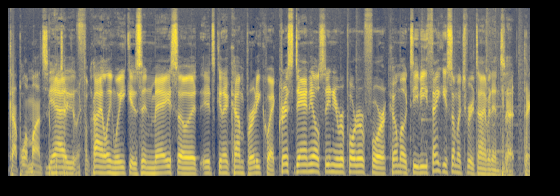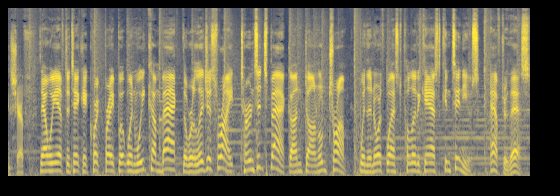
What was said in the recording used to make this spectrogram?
couple of months. Yeah, filing week is in May, so it, it's going to come pretty quick. Chris Daniel, senior reporter for KOMO TV. Thank you so much for your time and insight. Thanks, Jeff. Now we have to take a quick break, but when we come back, the religious right turns its back on Donald Trump when the Northwest Politicast continues after this.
